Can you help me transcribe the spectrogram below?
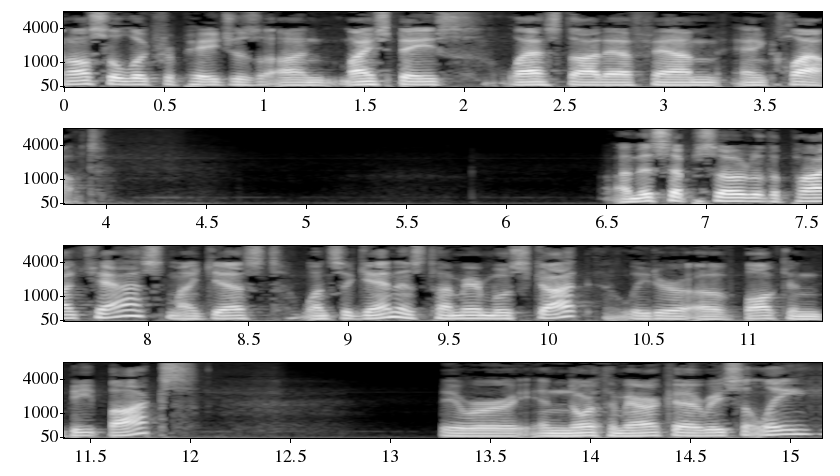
and also look for pages on MySpace, Last.fm, and Klout. On this episode of the podcast, my guest once again is Tamir Muskat, leader of Balkan Beatbox. They were in North America recently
